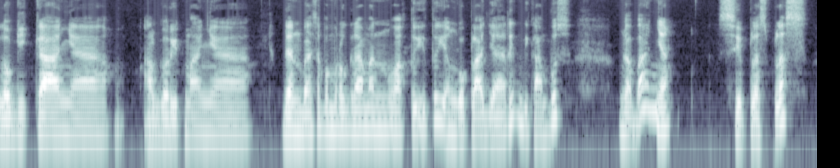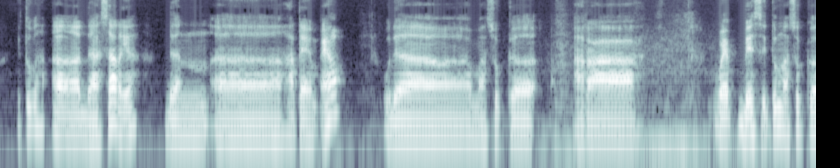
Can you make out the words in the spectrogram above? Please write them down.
logikanya algoritmanya dan bahasa pemrograman waktu itu yang gue pelajarin di kampus nggak banyak. C++ itu uh, dasar ya dan uh, HTML udah masuk ke arah web base itu masuk ke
